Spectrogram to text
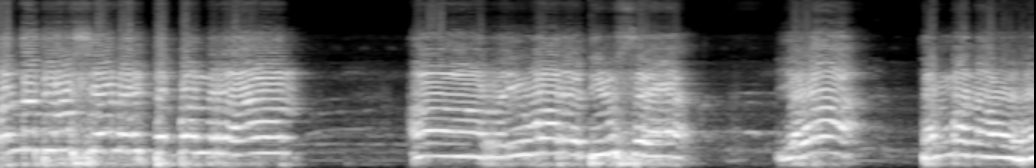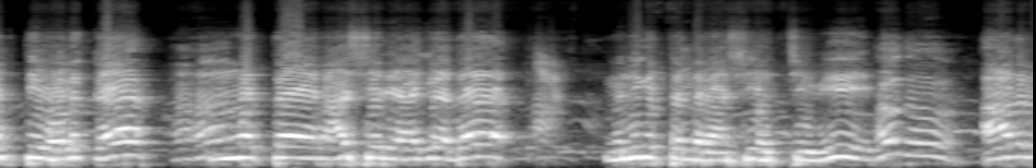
ಒಂದು ದಿವಸ ಏನಾಯ್ತಪ್ಪ ಅಂದ್ರ ಆ ರವಿವಾರ ದಿವಸ ಯಾವ ತಮ್ಮ ನಾವು ಹೋಗ್ತೀವಿ ಹೊಲಕ್ಕ. ಮತ್ತೆ ಮತ್ತ ರಾಶಿ ಆಗ್ಯದ. ಮನಿಗೆ ತಂದ ರಾಶಿ ಹಚ್ಚಿವಿ. ಹೌದು. ಆದ್ರ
